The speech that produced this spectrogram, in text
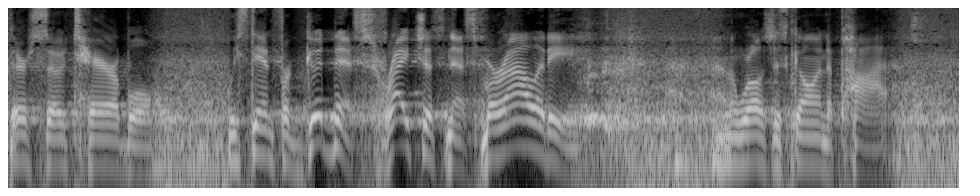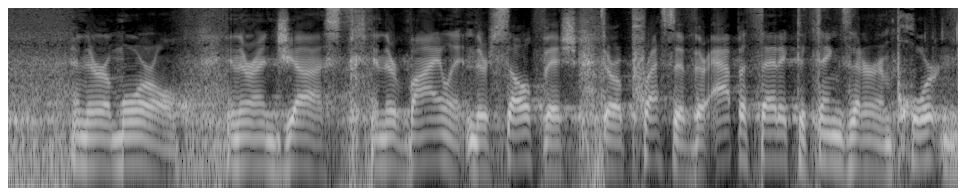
They're so terrible. We stand for goodness, righteousness, morality. And the world's just going to pot. And they're immoral, and they're unjust, and they're violent, and they're selfish, they're oppressive, they're apathetic to things that are important.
